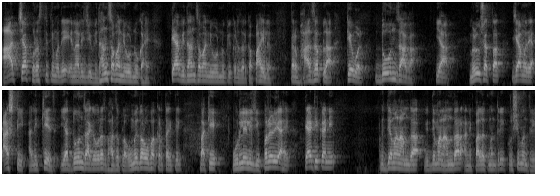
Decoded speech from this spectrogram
आजच्या परिस्थितीमध्ये येणारी जी विधानसभा निवडणूक आहे त्या विधानसभा निवडणुकीकडे जर का पाहिलं तर भाजपला केवळ दोन जागा या मिळू शकतात ज्यामध्ये आष्टी आणि केज या दोन जागेवरच भाजपला उमेदवार उभा करता येतील. बाकी उरलेली जी परळी आहे त्या ठिकाणी विद्यमान आमदार विद्यमान आमदार आणि पालकमंत्री कृषीमंत्री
